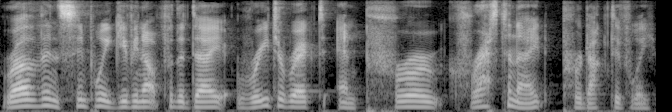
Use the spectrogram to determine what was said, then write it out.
Rather than simply giving up for the day, redirect and procrastinate productively.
